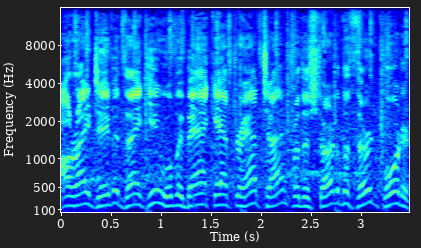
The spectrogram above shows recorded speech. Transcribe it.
All right, David, thank you. We'll be back after halftime for the start of the third quarter.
